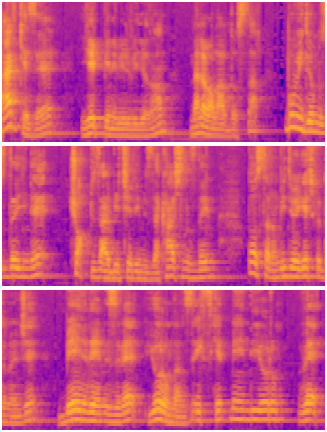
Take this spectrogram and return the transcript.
Herkese yepyeni bir videodan merhabalar dostlar. Bu videomuzda yine çok güzel bir içeriğimizle karşınızdayım. Dostlarım videoya geçmeden önce beğenilerinizi ve yorumlarınızı eksik etmeyin diyorum ve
